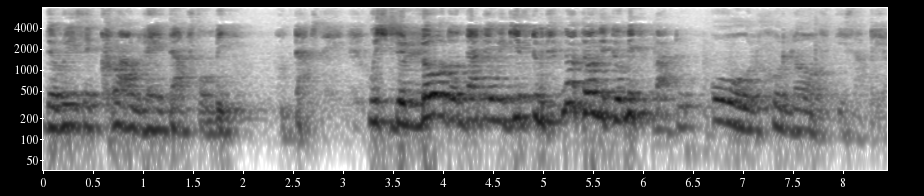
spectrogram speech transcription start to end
there is a crown laid up for me on that day, which the Lord on that day will give to me, not only to me, but to all who love His appearing.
